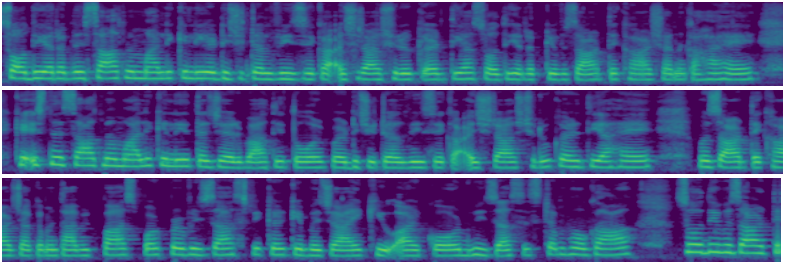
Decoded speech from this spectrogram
सऊदी अरब ने सात ममालिक के लिए डिजिटल वीज़े का अजरा शुरू कर दिया। सऊदी अरब की वजारत खारजा ने कहा है कि इसने सात ममालिक के लिए तजर्बाती तौर पर डिजिटल वीज़े का अजरा शुरू कर दिया है। वजारत खारजा के मुताबिक पासपोर्ट पर वीज़ा स्टिकर के बजाय Q R code visa system होगा। सऊदी वजारत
